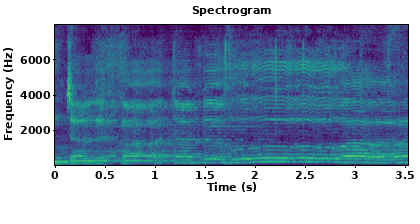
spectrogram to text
ਜਲ ਕਾ ਜਲ ਹੁਆ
